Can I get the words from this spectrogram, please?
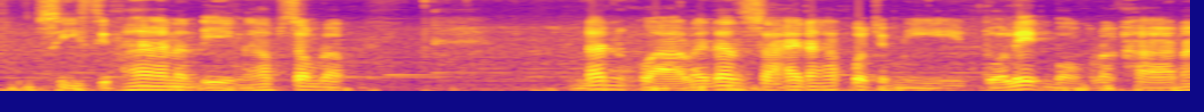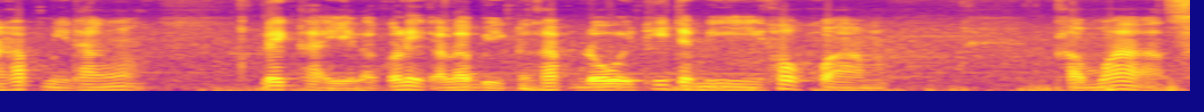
2545 นั่นเองนะครับสำหรับ ด้านขวาและด้านซ้ายนะครับ ก็จะมีตัวเลขบอกราคานะครับ มีทั้งเลขไทยแล้วก็เลขอาราบิกนะครับ โดยที่จะมีข้อความคำว่าส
